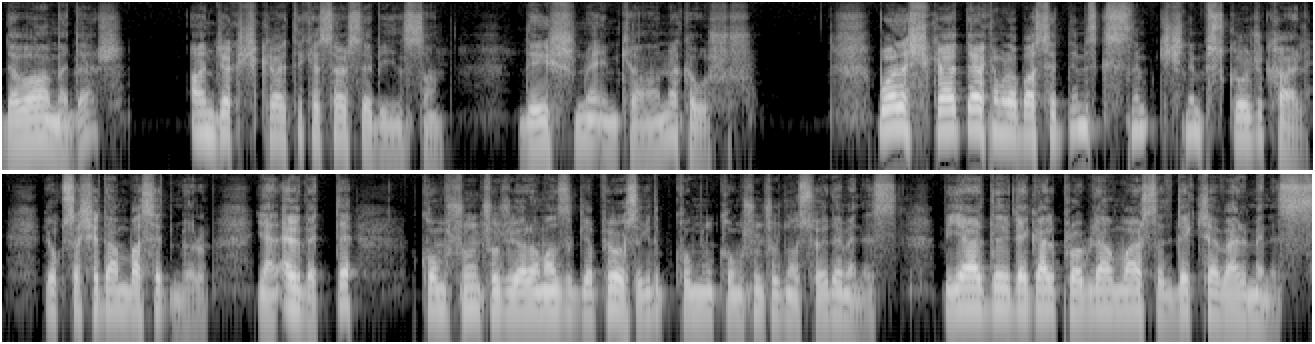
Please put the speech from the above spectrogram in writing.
devam eder. Ancak şikayeti keserse bir insan değiştirme imkanına kavuşur. Bu arada şikayet derken burada bahsettiğimiz kişinin, kişinin psikolojik hali. Yoksa şeyden bahsetmiyorum. Yani elbette komşunun çocuğu yaramazlık yapıyorsa gidip komşunun, komşunun çocuğuna söylemeniz, bir yerde legal problem varsa dilekçe vermeniz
